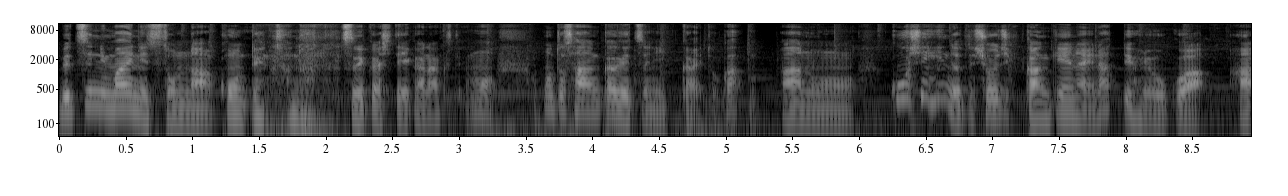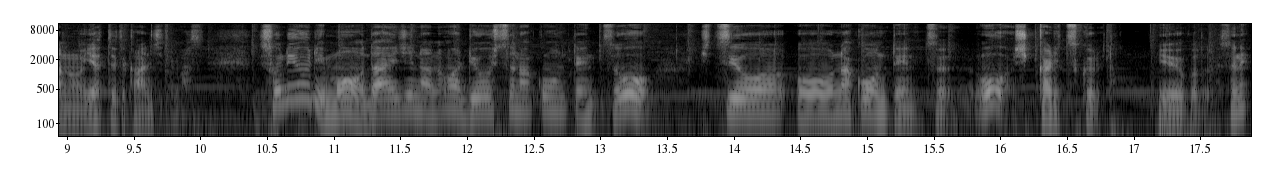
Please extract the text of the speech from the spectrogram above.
別に毎日そんなコンテンツをどんどん追加していかなくても、ほんと3ヶ月に1回とか、あの、更新頻度って正直関係ないなっていうふうに僕はあのやってて感じてます。それよりも大事なのは良質なコンテンツを必要なコンテンツをしっかり作るということですね。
